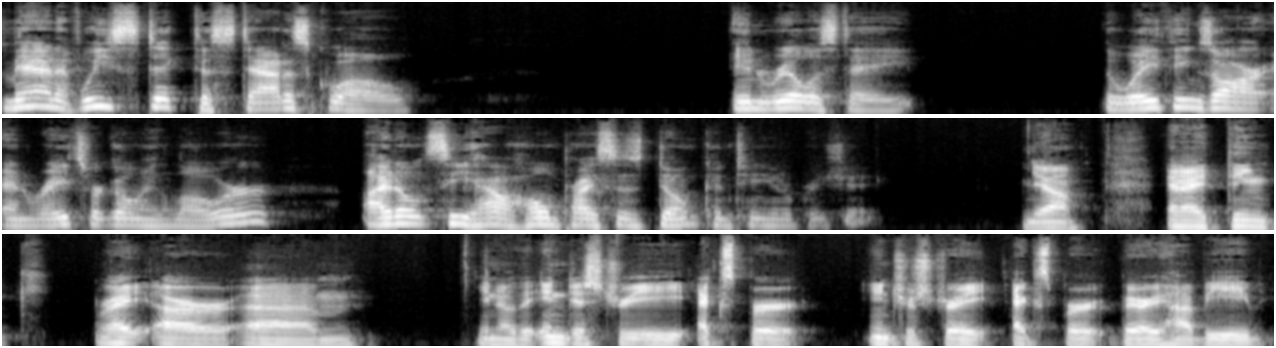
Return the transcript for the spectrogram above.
man, if we stick to status quo in real estate, the way things are, and rates are going lower, I don't see how home prices don't continue to appreciate. yeah, and I think right our um, you know the industry expert, interest rate expert Barry Habib,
